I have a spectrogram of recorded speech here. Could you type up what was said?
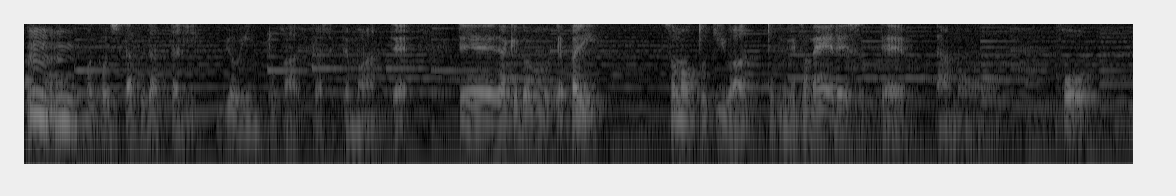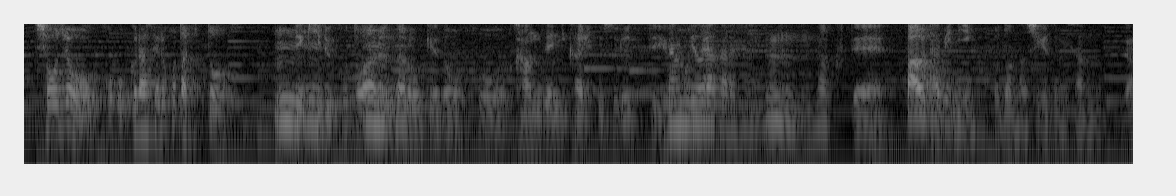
あの、うんうん。まあ、ご自宅だったり病院とか行かせてもらって。でだけどやっぱりその時は特にねその ALS ってあのこう症状をこう遅らせることはきっとできることはあるんだろうけど、こう完全に回復するっていうのは、ね、難病だからね。うん、なくて。会うたびにどんどん重富さんが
